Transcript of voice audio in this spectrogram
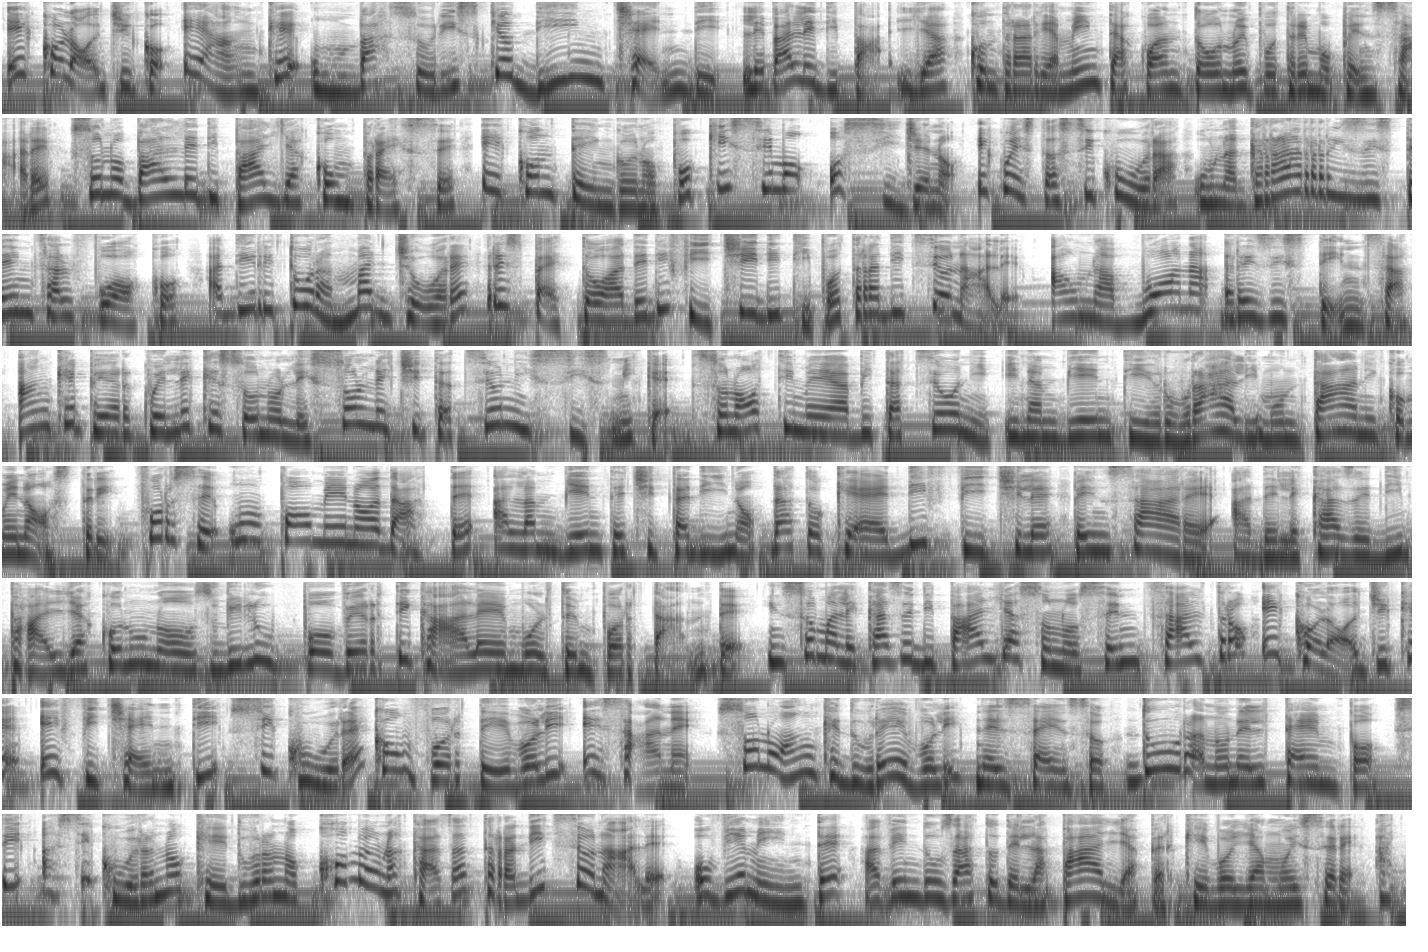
ecologico e anche un basso rischio di incendi. Le balle di paglia, contrariamente a quanto noi potremmo pensare, sono balle di paglia compresse e contengono pochissimo ossigeno e questo assicura una gran resistenza al fuoco, addirittura maggiore rispetto ad edifici di tipo tradizionale. Ha una buona resistenza anche per quelle che sono le sollecitazioni sismiche. Sono ottime abitazioni in ambienti rurali, montani come i nostri, forse un po' meno adatte alla all'ambiente cittadino, dato che è difficile pensare a delle case di paglia con uno sviluppo verticale molto importante. Insomma, le case di paglia sono senz'altro ecologiche, efficienti, sicure, confortevoli e sane. Sono anche durevoli, nel senso, durano nel tempo. Si assicurano che durano come una casa tradizionale. Ovviamente, avendo usato della paglia perché vogliamo essere attenti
